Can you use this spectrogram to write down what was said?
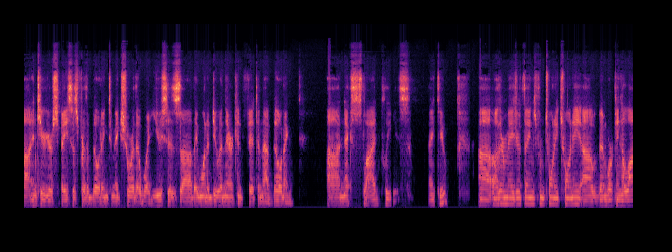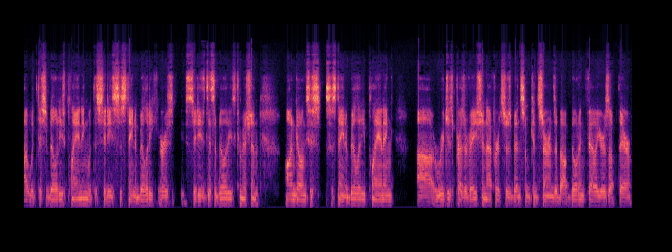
uh, interior spaces for the building to make sure that what uses uh, they want to do in there can fit in that building. Uh, next slide, please. Thank you. Uh, other major things from 2020, uh, we've been working a lot with disabilities planning with the city's sustainability or city's disabilities commission, ongoing su- sustainability planning, uh, ridges preservation efforts. There's been some concerns about building failures up there,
